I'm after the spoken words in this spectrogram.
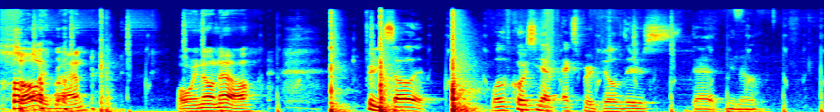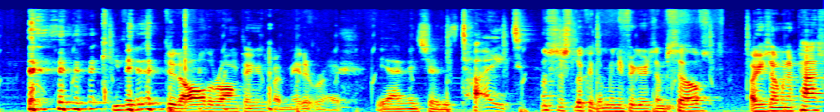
solid, man. Well, we know now. Pretty solid. Well, of course, you have expert builders that you know keep it. Did all the wrong things, but made it right. Yeah, I made sure it's tight. Let's just look at the minifigures themselves. Okay, so I'm gonna pass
